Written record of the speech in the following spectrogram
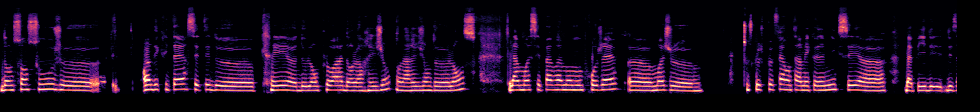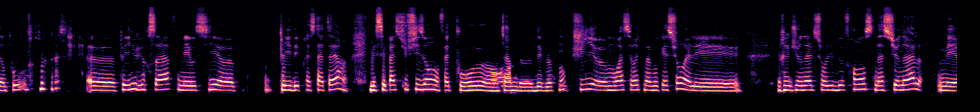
dans le sens où je, un des critères, c'était de créer euh, de l'emploi dans leur région, dans la région de Lens. Là, moi, c'est pas vraiment mon projet. Euh, moi, tout ce que je peux faire en termes économiques, c'est euh, bah, payer des, impôts, payer l'URSSAF, mais aussi payer des prestataires. Mais c'est pas suffisant en fait pour eux en termes de développement. Et puis moi, c'est vrai que ma vocation, elle est régionale sur l'île de France, nationale, mais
